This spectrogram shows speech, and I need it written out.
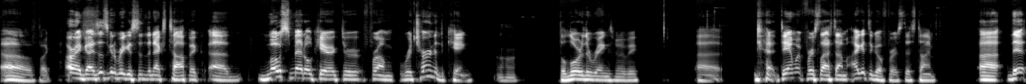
oh fuck! All right, guys, that's gonna bring us to the next topic. Uh, most metal character from Return of the King, uh-huh. the Lord of the Rings movie. Uh, Dan went first last time. I get to go first this time. Uh, that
